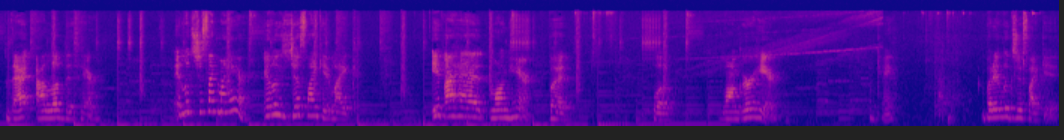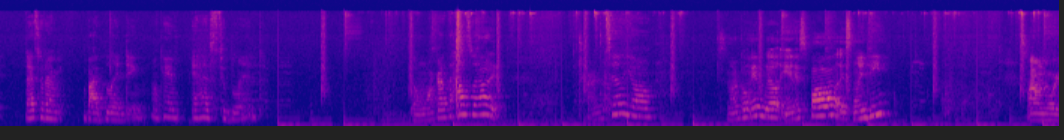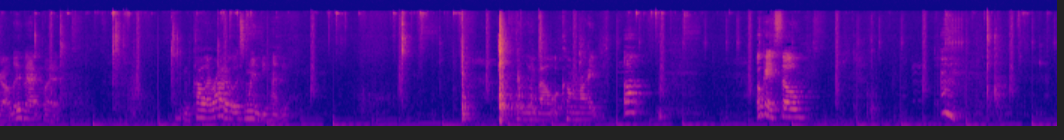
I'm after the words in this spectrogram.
That, I love this hair. It looks just like my hair. It looks just like it, like if I had long hair but well, longer hair. Okay. But it looks just like it. That's what I'm by blending, okay? It has to blend. Don't walk out the house without it. I'm trying to tell y'all. It's not going in well, and it's fall, it's windy. I don't know where y'all live at, but in Colorado, it's windy, honey. Leave out will come right up. Okay, so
